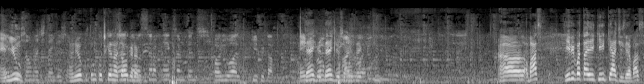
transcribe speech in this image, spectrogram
And Thank you you so much, thank you so much. अनियो तुम कुछ कहना चाहोगे मैं तो डॉक्टर सिर्फ़ एक sentence for you all keep it up thank you thank you so much Abbas ये भी बताइए कि क्या चीज़ है अब्बास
